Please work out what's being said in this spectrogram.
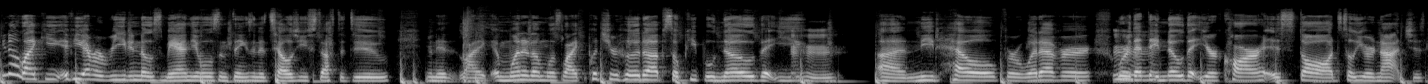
you know, like if you ever read in those manuals and things, and it tells you stuff to do, and it like, and one of them was like, put your hood up so people know that you. Mm-hmm uh, need help or whatever, mm-hmm. or that they mm-hmm. know that your car is stalled, so you're not just.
